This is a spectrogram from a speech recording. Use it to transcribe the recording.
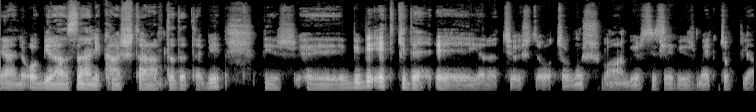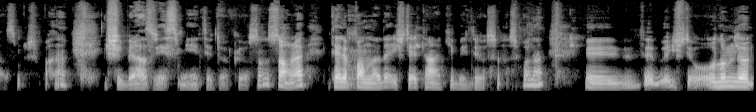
yani o biraz da hani karşı tarafta da tabii bir e, bir, bir etki de e, yaratıyor. İşte oturmuş muhabir size bir mektup yazmış falan. İşi biraz resmiyete döküyorsunuz. Sonra telefonla da işte takip ediyorsunuz falan. E, ve işte olumlu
